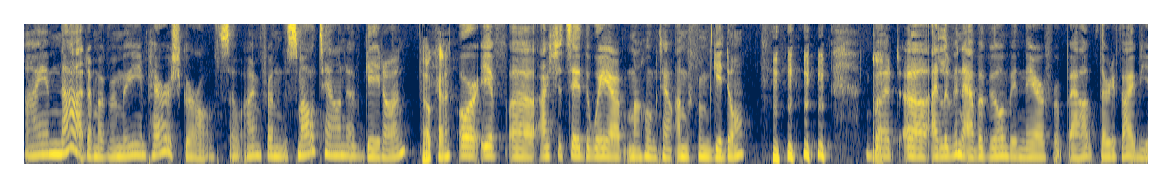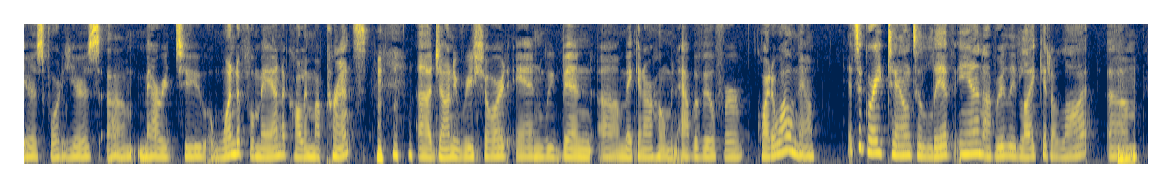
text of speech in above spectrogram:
I am not. I'm a Vermilion Parish girl, so I'm from the small town of Gueydan. Okay. Or if uh, I should say the way I, my hometown, I'm from Gueydan. but uh, I live in Abbeville. Been there for about 35 years, 40 years. Um, married to a wonderful man. I call him my prince, uh, Johnny Richard, and we've been uh, making our home in Abbeville for quite a while now. It's a great town to live in. I really like it a lot. Um, mm-hmm.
